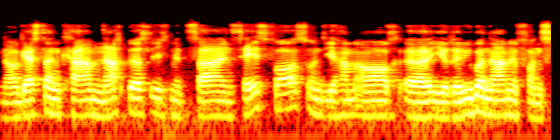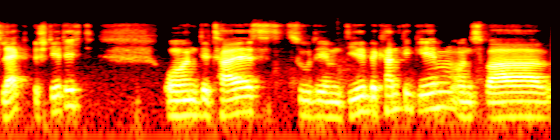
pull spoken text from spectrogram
Genau, gestern kam nachbörslich mit Zahlen Salesforce und die haben auch äh, ihre Übernahme von Slack bestätigt und Details zu dem Deal bekannt gegeben. Und zwar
